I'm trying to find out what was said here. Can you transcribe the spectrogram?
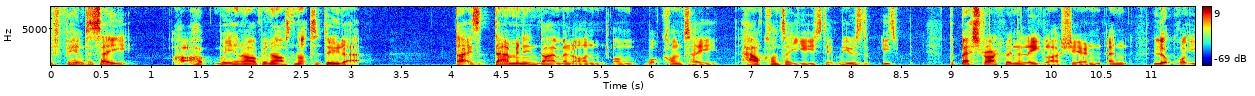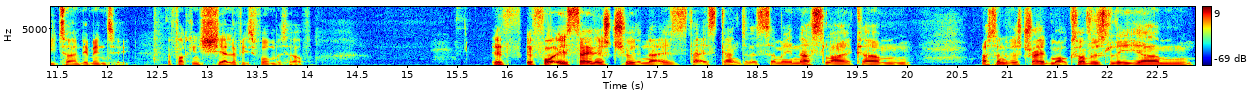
for him to say, "I- I- you know, I've been asked not to do that. That is a damning indictment on on what Conte, how Conte used him. He was the, he's the best striker in the league last year, and, and look what you turned him into—a fucking shell of his former self. if if what he's saying is true, then that is that is scandalous. I mean, that's like um, that's of his trademarks. Obviously, um,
